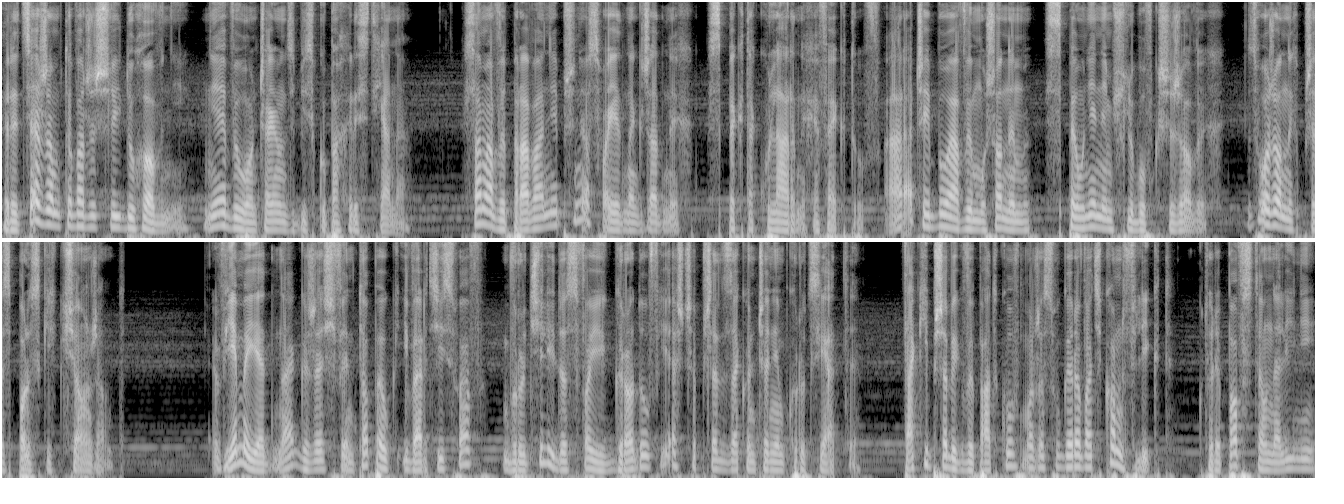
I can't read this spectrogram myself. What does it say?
Rycerzom towarzyszyli duchowni, nie wyłączając biskupa Chrystiana. Sama wyprawa nie przyniosła jednak żadnych spektakularnych efektów, a raczej była wymuszonym spełnieniem ślubów krzyżowych, złożonych przez polskich książąt. Wiemy jednak, że Świętopełk i Warcisław wrócili do swoich grodów jeszcze przed zakończeniem krucjaty. Taki przebieg wypadków może sugerować konflikt, który powstał na linii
